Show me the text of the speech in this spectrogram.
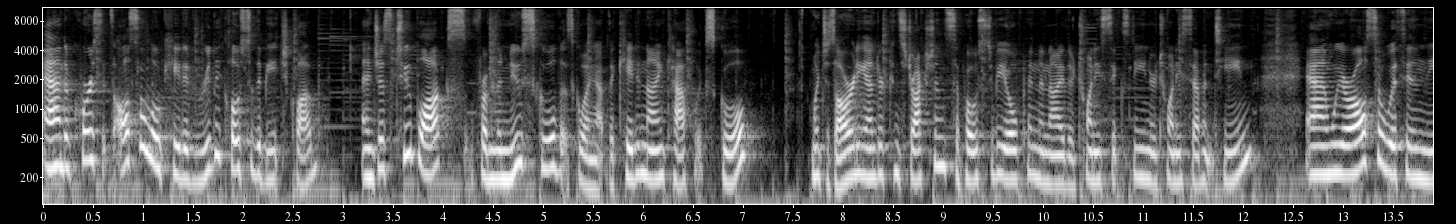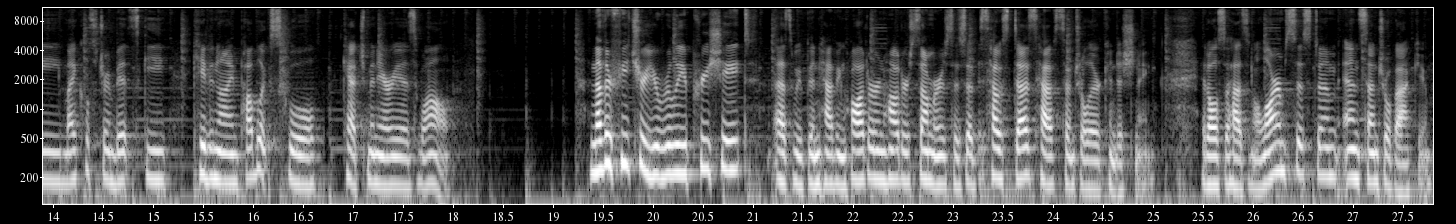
And of course, it's also located really close to the beach club and just two blocks from the new school that's going up, the K-9 Catholic School which is already under construction, supposed to be open in either 2016 or 2017. And we are also within the Michael Strembitsky K-9 Public School catchment area as well. Another feature you really appreciate as we've been having hotter and hotter summers is that this house does have central air conditioning. It also has an alarm system and central vacuum.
